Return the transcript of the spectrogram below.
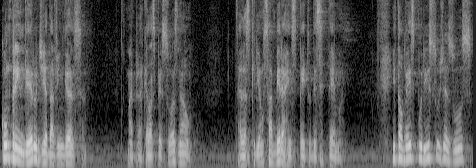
compreender o dia da vingança. Mas para aquelas pessoas, não. Elas queriam saber a respeito desse tema. E talvez por isso Jesus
